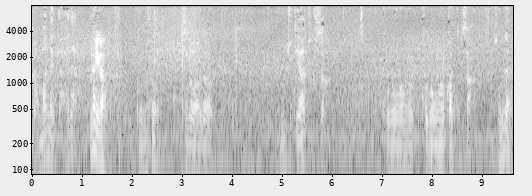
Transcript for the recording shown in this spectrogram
頑張んないとダメだ。よ何が？このこのあれだもうちょっと手厚くさ子供の子供の数さそうだよね。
